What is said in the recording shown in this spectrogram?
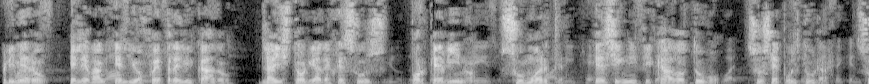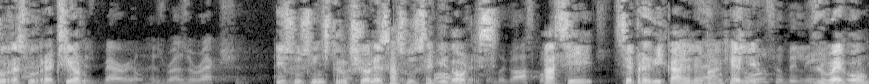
Primero, el Evangelio fue predicado, la historia de Jesús, por qué vino, su muerte, qué significado tuvo, su sepultura, su resurrección, y sus instrucciones a sus seguidores. Así, se predica el Evangelio. Luego,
